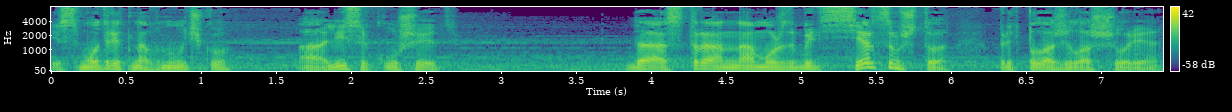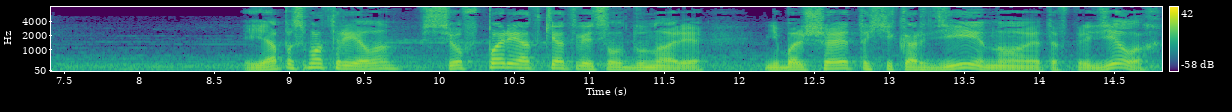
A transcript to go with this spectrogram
и смотрит на внучку» а Алиса кушает. «Да, странно, а может быть, сердцем что?» – предположила Шория. «Я посмотрела. Все в порядке», – ответила Дунария. «Небольшая тахикардия, но это в пределах.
